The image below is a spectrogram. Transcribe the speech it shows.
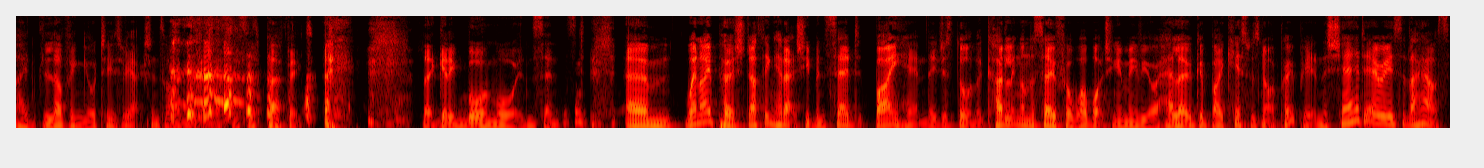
I'm loving your two's reactions while I'm this. This is perfect. like getting more and more incensed. Um, when I pushed, nothing had actually been said by him. They just thought that cuddling on the sofa while watching a movie or a hello, goodbye kiss was not appropriate in the shared areas of the house.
